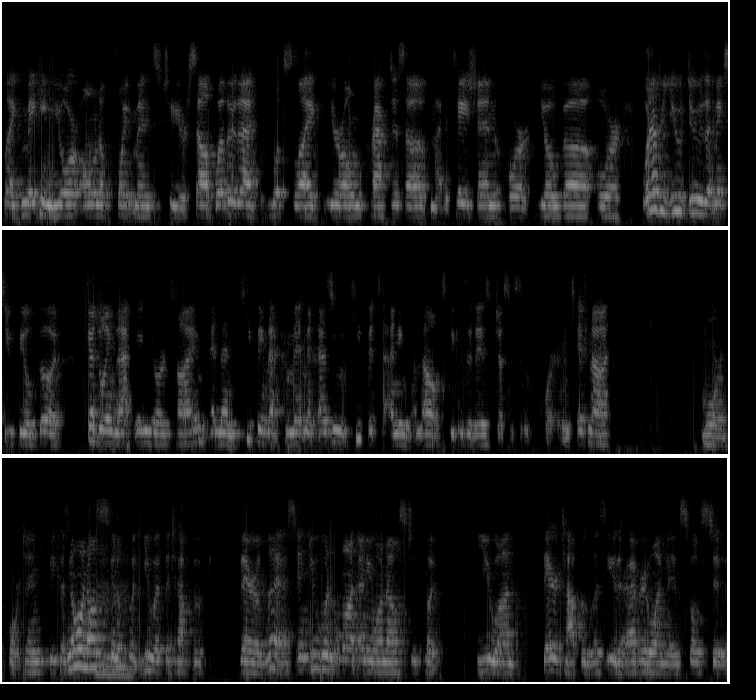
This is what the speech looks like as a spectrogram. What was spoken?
like making your own appointments to yourself whether that looks like your own practice of meditation or yoga or whatever you do that makes you feel good scheduling that in your time and then keeping that commitment as you would keep it to anyone else because it is just as important. If not more important because no one else is going Mm. to put you at the top of their list and you wouldn't want anyone else to put you on their top of the list either everyone is supposed to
